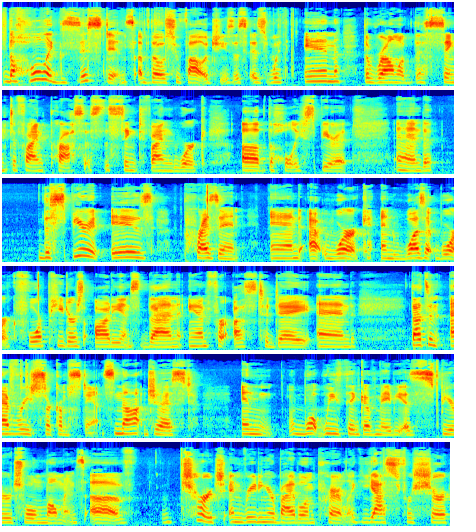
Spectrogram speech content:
the whole existence of those who follow Jesus is within the realm of this sanctifying process, the sanctifying work of the Holy Spirit. And the Spirit is present and at work and was at work for Peter's audience then and for us today. And that's in every circumstance, not just in what we think of maybe as spiritual moments of church and reading your Bible and prayer. Like, yes, for sure,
